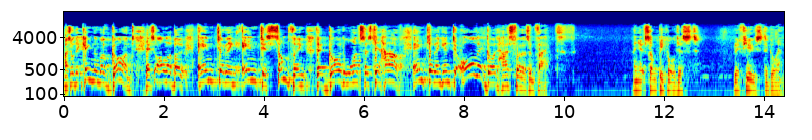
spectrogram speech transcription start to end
And so the kingdom of God is all about entering into something that God wants us to have. Entering into all that God has for us, in fact. And yet some people just refuse to go in.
